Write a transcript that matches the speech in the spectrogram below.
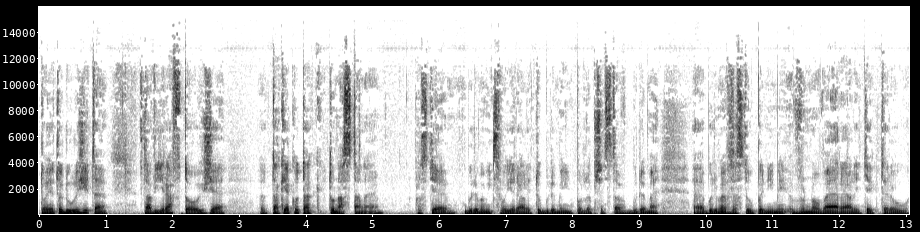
to je to důležité. Ta víra v to, že tak jako tak to nastane, prostě budeme mít svoji realitu, budeme jít podle představ, budeme, e, budeme v zastoupenými v nové realitě, kterou,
